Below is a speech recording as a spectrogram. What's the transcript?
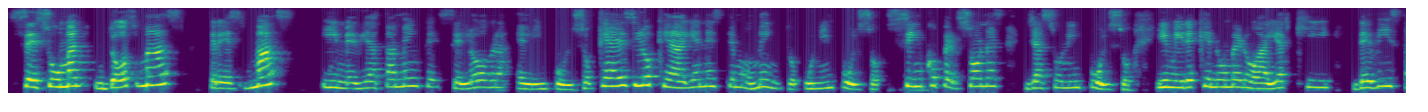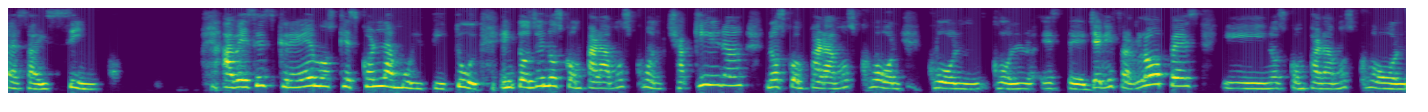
Se suman dos más tres más, inmediatamente se logra el impulso. ¿Qué es lo que hay en este momento? Un impulso. Cinco personas ya es un impulso. Y mire qué número hay aquí de vistas, hay cinco. A veces creemos que es con la multitud, entonces nos comparamos con Shakira, nos comparamos con, con, con este Jennifer López y nos comparamos con,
